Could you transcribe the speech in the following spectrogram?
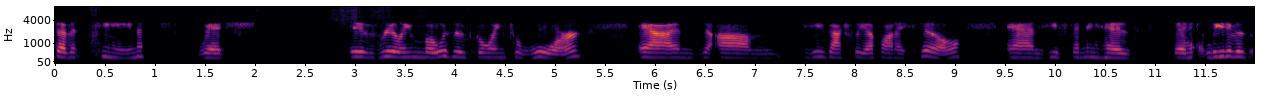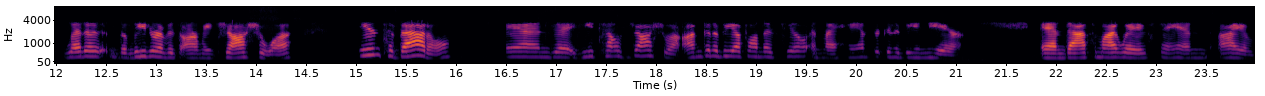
17, which is really Moses going to war. And um, he's actually up on a hill and he's sending his the lead of his led the leader of his army Joshua into battle and uh, he tells Joshua, I'm going to be up on this hill and my hands are going to be in the air. And that's my way of saying, I am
